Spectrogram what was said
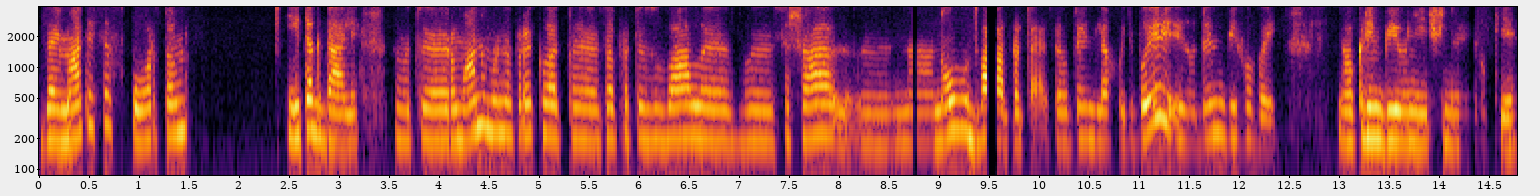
займатися спортом. І так далі. От е, Роману ми, наприклад, е, запротезували в США на нову два протези: один для ходьби і один біговий, окрім біонічної руки.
